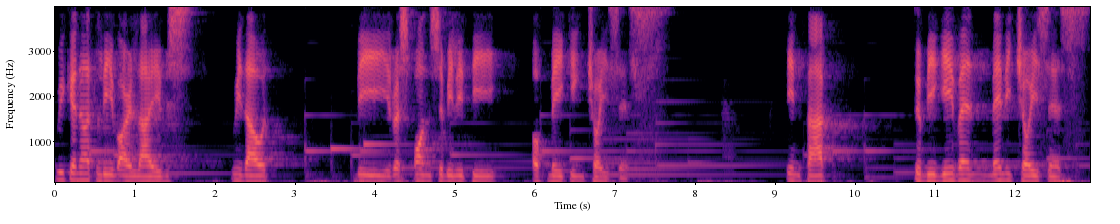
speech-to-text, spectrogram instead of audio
We cannot live our lives without the responsibility of making choices. In fact, to be given many choices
